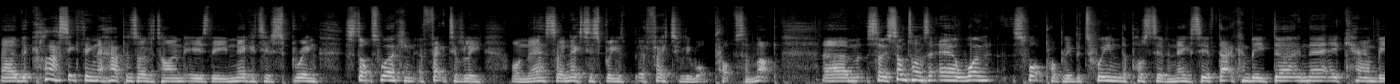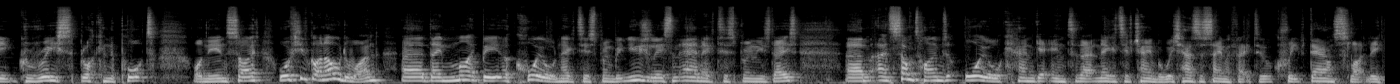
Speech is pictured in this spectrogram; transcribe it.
Uh, the classic thing that happens over time is the negative spring stops working effectively on there. So negative spring is effectively what props them up. Um, so sometimes the air won't swap properly between the positive and negative. That can be dirt in there. It can be grease blocking the port on the inside. Or if you've got an older one, uh, they might be a coil negative spring, but usually it's an air negative spring these days. Um, and sometimes oil can get into that negative chamber, which has the same effect. It will creep down slightly.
